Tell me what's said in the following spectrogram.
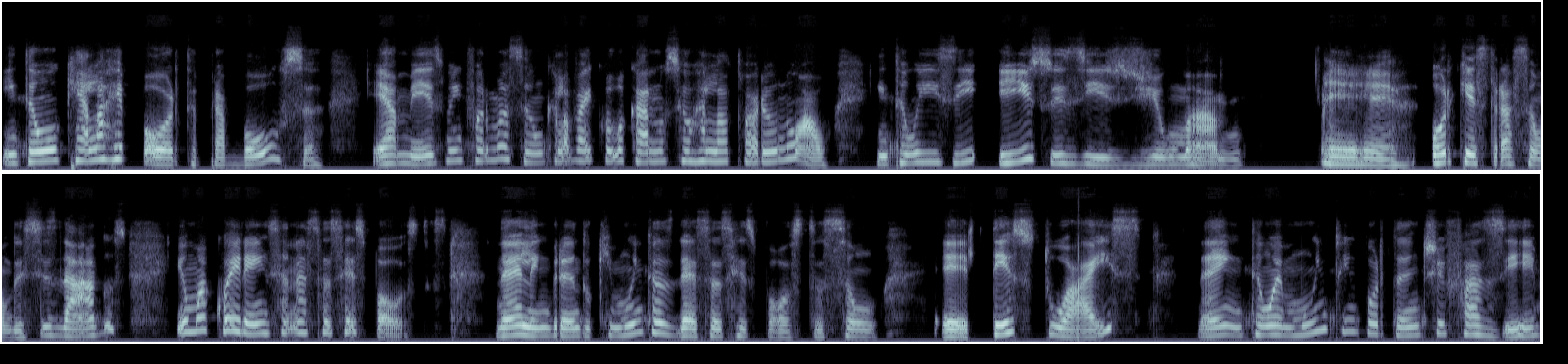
Então, o que ela reporta para a Bolsa é a mesma informação que ela vai colocar no seu relatório anual. Então, isso exige uma é, orquestração desses dados e uma coerência nessas respostas. Né? Lembrando que muitas dessas respostas são é, textuais, né? então é muito importante fazer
